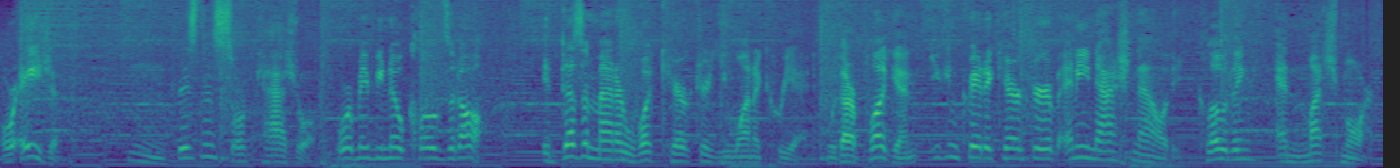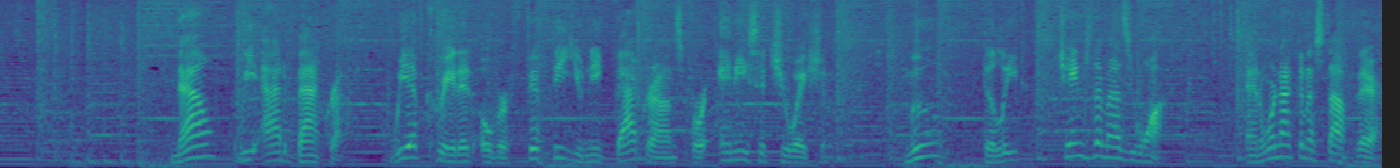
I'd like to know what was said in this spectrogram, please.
or Asian. Hmm, business or casual? Or maybe no clothes at all? It doesn't matter what character you want to create. With our plugin, you can create a character of any nationality, clothing, and much more. Now, we add background. We have created over 50 unique backgrounds for any situation. Move, delete, change them as you want. And we're not going to stop there.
